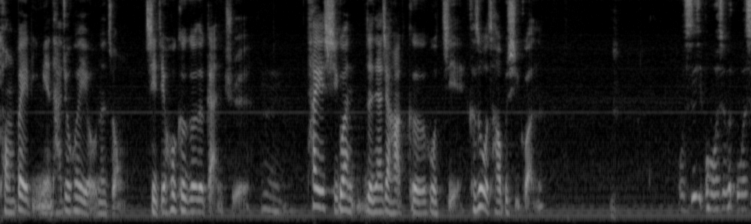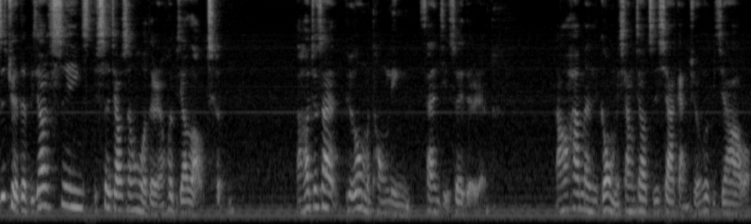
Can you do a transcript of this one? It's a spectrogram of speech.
同辈里面，他就会有那种姐姐或哥哥的感觉。嗯，他也习惯人家叫他哥或姐，可是我超不习惯的。我是我是我是觉得比较适应社交生活的人会比较老成。然后就算比如说我们同龄三十几岁的人，然后他们跟我们相较之下，感觉会比较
